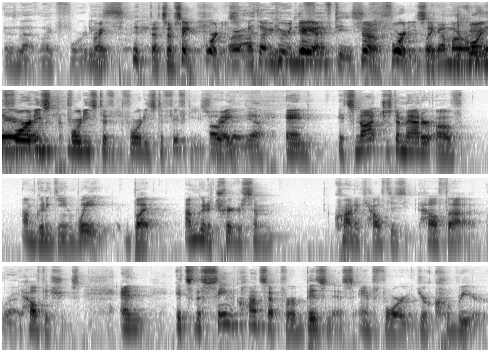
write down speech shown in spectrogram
isn't that like forties? right? That's what I'm saying. 40s. or I thought you were in yeah, the yeah. fifties. No, no, 40s. Like, Like, I'm you're going there, 40s, 40s to 40s to 50s, right? Okay, yeah. And it's not just a matter of I'm going to gain weight, but I'm going to trigger some chronic health health uh, Right. health issues. And it's the same concept for a business and for your career,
